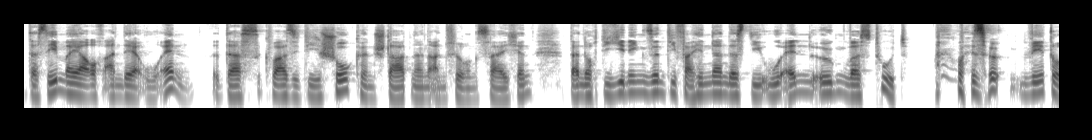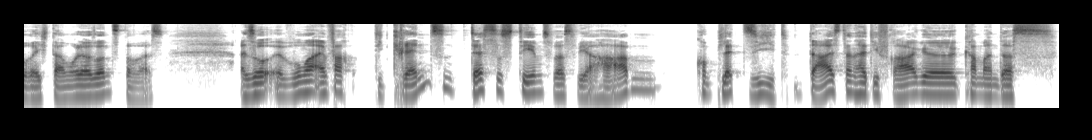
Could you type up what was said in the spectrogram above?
das sehen wir ja auch an der UN dass quasi die Schurkenstaaten in Anführungszeichen dann noch diejenigen sind, die verhindern, dass die UN irgendwas tut, weil sie ein Vetorecht haben oder sonst noch was. Also äh, wo man einfach die Grenzen des Systems, was wir haben, komplett sieht. Da ist dann halt die Frage, kann man das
